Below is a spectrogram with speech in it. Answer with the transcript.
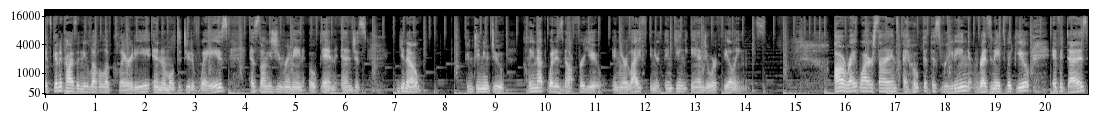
It's going to cause a new level of clarity in a multitude of ways as long as you remain open and just, you know, continue to clean up what is not for you in your life, in your thinking, and your feelings. All right, water signs, I hope that this reading resonates with you. If it does,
